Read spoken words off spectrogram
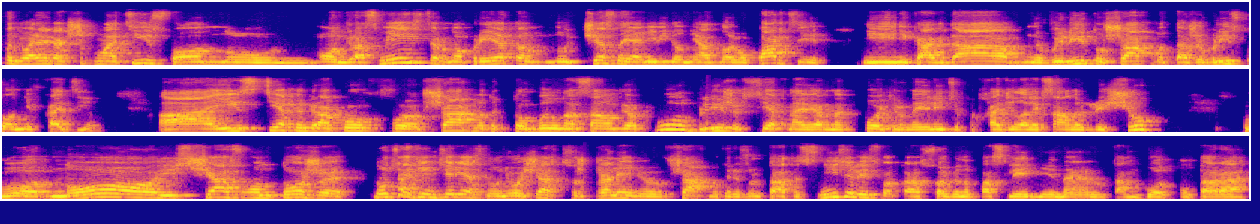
говоря, как шахматист, он, ну, он гроссмейстер, но при этом, ну, честно, я не видел ни одной его партии, и никогда в элиту шахмат даже близко он не входил. А из тех игроков в шахматы, кто был на самом верху, ближе всех, наверное, к покерной элите подходил Александр Грищук, вот, но и сейчас он тоже... Ну, кстати, интересно, у него сейчас, к сожалению, в шахматы результаты снизились, вот особенно последние, наверное, там год-полтора.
